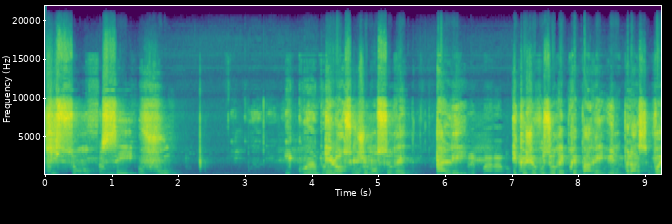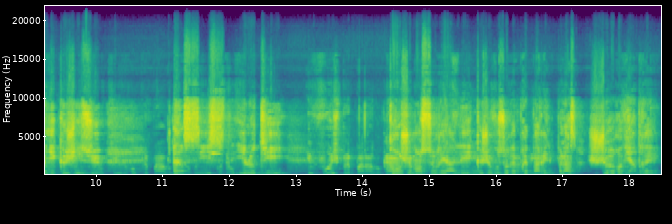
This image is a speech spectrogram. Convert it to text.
qui sont ces vous? Et lorsque je m'en serai allé et que je vous aurai préparé une place, voyez que Jésus insiste, il le dit, quand je m'en serai allé, que je vous aurai préparé une place, je reviendrai.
